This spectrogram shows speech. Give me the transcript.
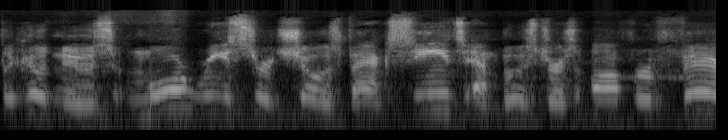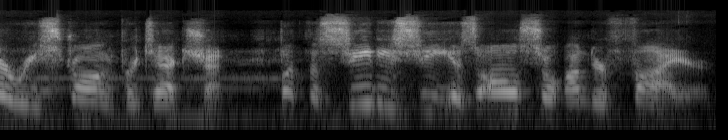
The good news more research shows vaccines and boosters offer very strong protection. But the CDC is also under fire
